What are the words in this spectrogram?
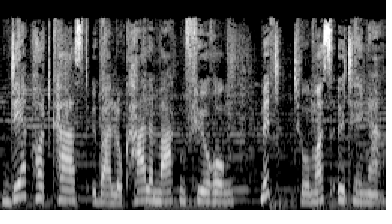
der Podcast über lokale Markenführung mit Thomas Oettinger.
